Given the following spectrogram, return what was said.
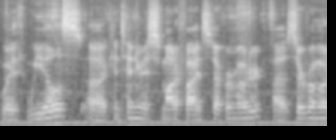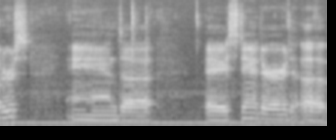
with wheels, uh, continuous modified stepper motor, uh, servo motors, and uh, a standard uh,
